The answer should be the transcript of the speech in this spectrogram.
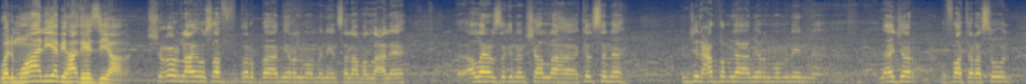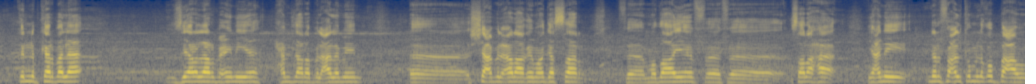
والموالية بهذه الزيارة. الشعور لا يوصف قرب أمير المؤمنين سلام الله عليه. الله يرزقنا إن شاء الله كل سنة نجي نعظم لأمير المؤمنين الأجر وفاة الرسول كنا بكربلاء. الزيارة الأربعينية الحمد لله رب العالمين. آه، الشعب العراقي ما قصر في مضايف في صراحة يعني نرفع لكم القبعة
